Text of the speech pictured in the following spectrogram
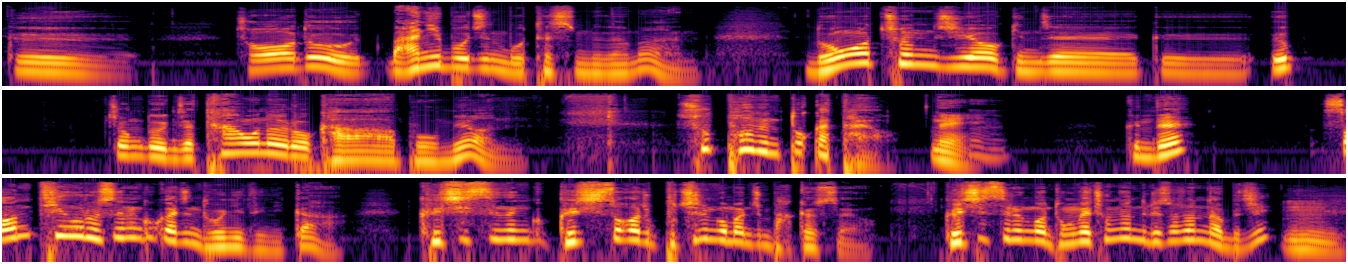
그 저도 많이 보진 못했습니다만 농어촌 지역 이제 그 읍 정도 이제 타운으로 가 보면 슈퍼는 똑같아요. 네. 음. 근데 썬팅으로 쓰는 것까진 돈이 드니까 글씨 쓰는 거 글씨 써가지고 붙이는 것만 좀 바뀌었어요. 글씨 쓰는 건 동네 청년들이 써줬나 보지. 음.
